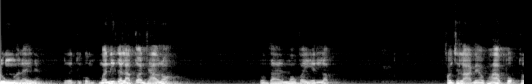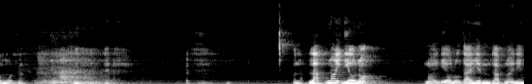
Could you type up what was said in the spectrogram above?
ลุงอะไรเนี่ย เดินจุกมวันนี้ก็หลับตอนเช้าเนาะหลวงตามองไปเห็นหลับ เขาฉลาดเนี่ยเอาผ้าปกทั้งหมดนะมันหลับหลับน้อยเดียวเนาะน้อยเดียวหลวงตาเห็นหลับน้อยนึง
